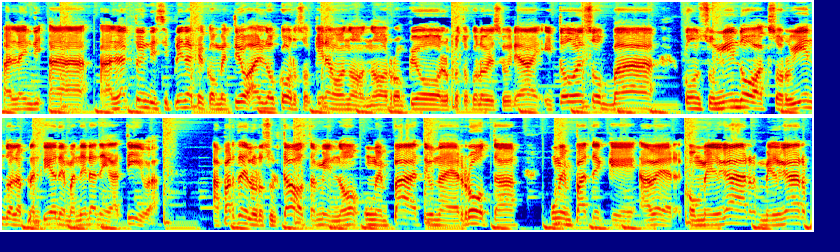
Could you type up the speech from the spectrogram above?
al acto de indisciplina que cometió Aldo Corso, quieran o no, no rompió los protocolos de seguridad y todo eso va consumiendo o absorbiendo a la plantilla de manera negativa. Aparte de los resultados también, ¿no? Un empate, una derrota, un empate que, a ver, con Melgar, Melgar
